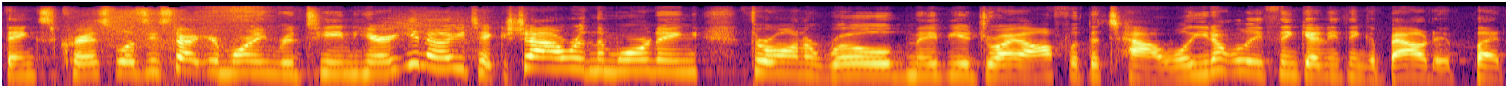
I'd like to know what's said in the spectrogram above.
Thanks, Chris. Well, as you start your morning routine here, you know, you take a shower in the morning, throw on a robe, maybe you dry off with a towel. You don't really think anything about it, but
